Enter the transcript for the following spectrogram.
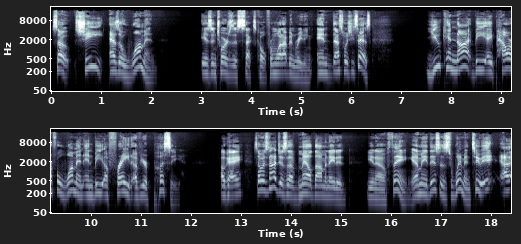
So she, as a woman, is in charge of this sex cult, from what I've been reading. And that's what she says. You cannot be a powerful woman and be afraid of your pussy. Okay? So it's not just a male dominated, you know, thing. I mean, this is women too. It, I,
